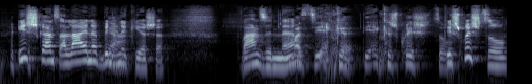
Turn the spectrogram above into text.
ich ganz alleine bin Ja. in eine Kirche. Wahnsinn, ne? Was die Ecke, die Ecke spricht so. Die spricht so.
